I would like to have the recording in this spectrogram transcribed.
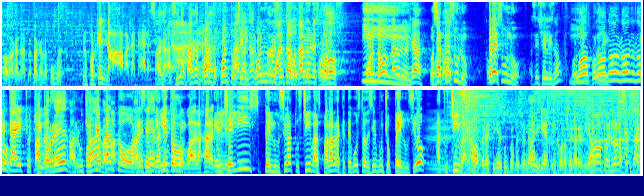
No, va a ganar, va a ganar Pumas. ¿Pero por qué él? No, va a ganar. Así Va a, como ganar, así nada. va, va a ganar. ¿Cuánto, cuánto, va Chelis? ganar Ponle un resultado. ¿Cuánto? Dame un Por score. dos. Por dos, gana universidad. O sea, Por dos. 3-1. 3-1. Así Chelis, ¿no? Por dos, por dos, no, no, no, no. ¿Qué te ha hecho Va a Chivas? correr, va a luchar. ¿Por qué va- tanto va resentimiento con Guadalajara, El Chelis? Chelis pelució a tus chivas, palabra que te gusta decir mucho, pelució a tus chivas. No, pero el señor es un profesional Es y, y conoce la realidad. No, pero no la acepta.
